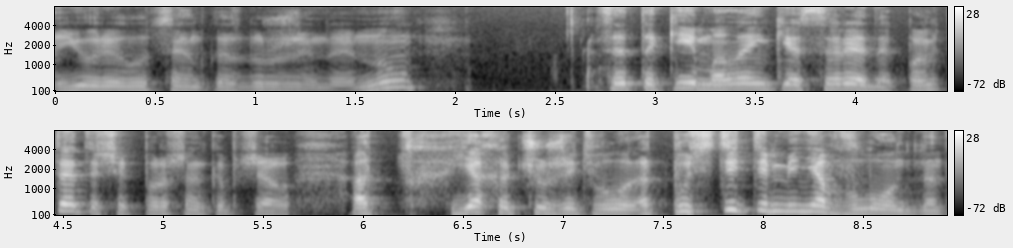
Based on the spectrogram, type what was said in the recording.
е, Юрій Луценко з дружиною. Ну, це такий маленький осередок. Пам'ятаєте, як Порошенко почав? От, я хочу жити в Лондон. Отпустите мене в Лондон.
